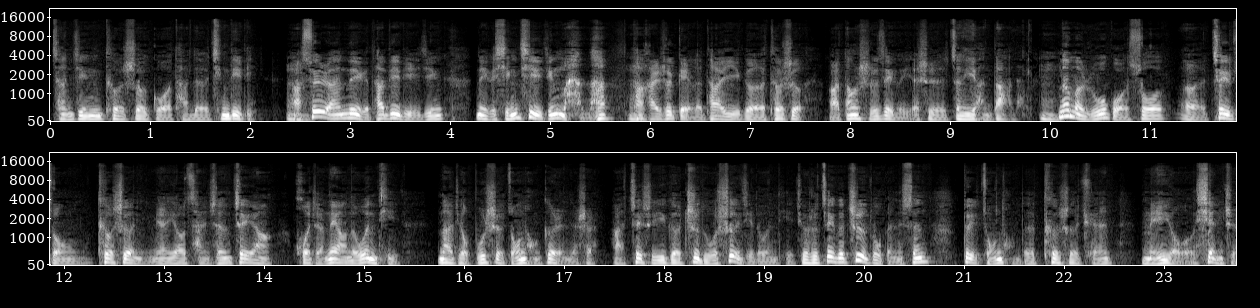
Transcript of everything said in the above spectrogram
曾经特赦过他的亲弟弟。啊，虽然那个他弟弟已经那个刑期已经满了，他还是给了他一个特赦啊。当时这个也是争议很大的。嗯，那么如果说呃这种特赦里面要产生这样或者那样的问题，那就不是总统个人的事儿啊，这是一个制度设计的问题，就是这个制度本身对总统的特赦权没有限制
